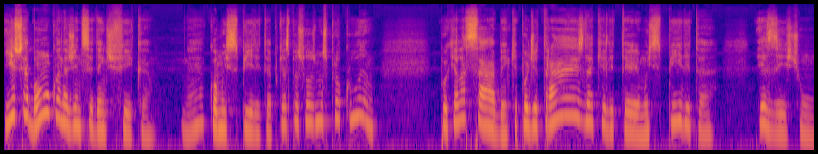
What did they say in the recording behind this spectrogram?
E isso é bom quando a gente se identifica, né? Como espírita, porque as pessoas nos procuram, porque elas sabem que por detrás daquele termo espírita existe um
